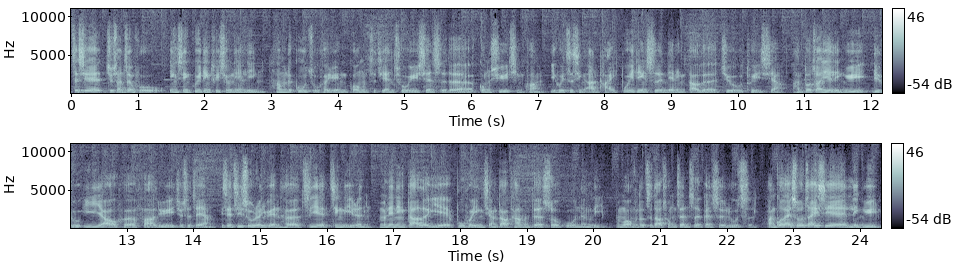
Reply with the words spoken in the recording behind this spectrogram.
这些就算政府硬性规定退休年龄，他们的雇主和员工之间处于现实的供需情况也会自行安排，不一定是年龄到了就退下。很多专业领域，例如医药和法律就是这样。一些技术人员和职业经理人，那么年龄大了也不会影响到他们的受雇能力。那么我们都知道，从政者更是如此。反过来说，在一些领域，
